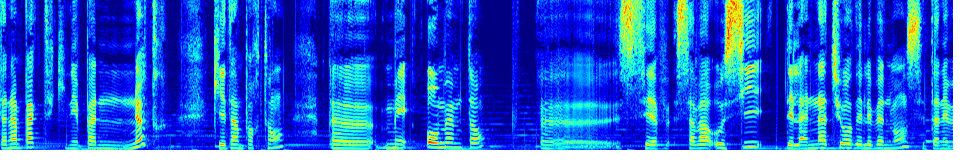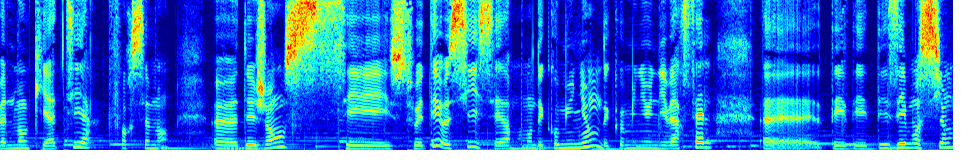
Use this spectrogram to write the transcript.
un impact qui n'est pas neutre, qui est important, mais en même temps, euh, ça va aussi de la nature de l'événement. C'est un événement qui attire forcément euh, des gens. C'est souhaité aussi. C'est un moment de communion, de communion universelle, euh, des, des, des, émotions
